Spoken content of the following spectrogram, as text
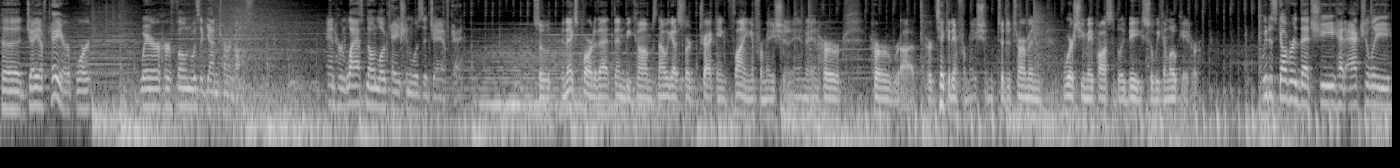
to JFK Airport, where her phone was again turned off. And her last known location was at JFK. So the next part of that then becomes now we got to start tracking flying information and, and her her uh, her ticket information to determine where she may possibly be, so we can locate her. We discovered that she had actually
